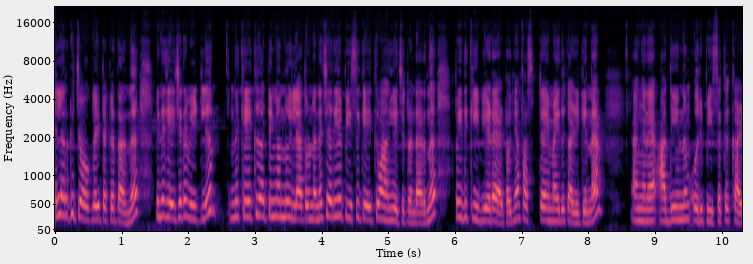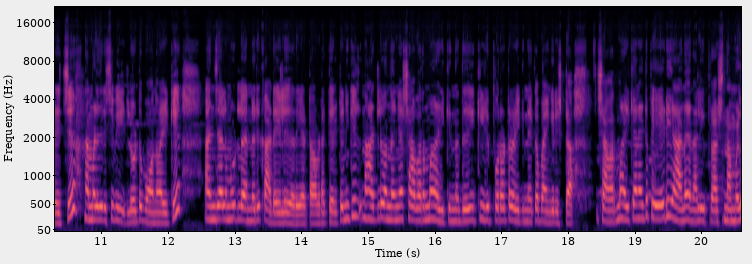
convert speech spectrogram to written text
എല്ലാവർക്കും ചോക്ലേറ്റ് ഒക്കെ തന്ന്. പിന്നെ ചേച്ചിയുടെ വീട്ടിൽ ഇന്ന് കേക്ക് കട്ടിംഗ് ഒന്നും ഇല്ലാത്തതുകൊണ്ട് തന്നെ ചെറിയ പീസ് കേക്ക് വാങ്ങി വെച്ചിട്ടുണ്ടായിരുന്നു. അപ്പോൾ ഇത് കിവിയുടെ കേട്ടോ ഞാൻ ഫസ്റ്റ് ടൈമാണ് ഇത് കഴിക്കുന്നത് അങ്ങനെ അതിൽ നിന്നും ഒരു പീസൊക്കെ കഴിച്ച് നമ്മൾ തിരിച്ച് വീട്ടിലോട്ട് പോകുന്ന വഴിക്ക് അഞ്ചാലുമൂട്ടിൽ തന്നെ ഒരു കടയിൽ കയറി കേട്ടോ. അവിടെ കയറിയിട്ട് എനിക്ക് നാട്ടിൽ വന്നു കഴിഞ്ഞാൽ ഷവർമ്മ കഴിക്കുന്നത് ഈ കിഴിപ്പൊറോട്ട കഴിക്കുന്നതൊക്കെ ഭയങ്കര ഇഷ്ടമാണ് ഷവർമ്മ കഴിക്കാനായിട്ട് പേടിയാണ്. എന്നാൽ ഇപ്രാവശ്യം നമ്മൾ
